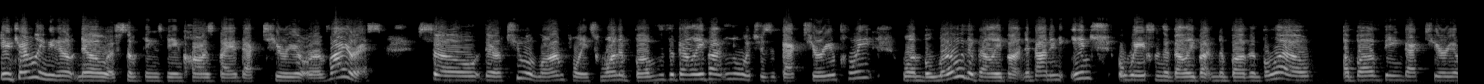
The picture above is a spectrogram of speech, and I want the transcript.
you know generally we don't know if something's being caused by a bacteria or a virus. So there are two alarm points one above the belly button which is a bacteria point one below the belly button about an inch away from the belly button above and below above being bacteria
